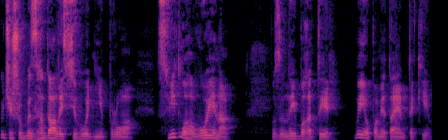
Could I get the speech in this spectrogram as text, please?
Хочу, щоб ми згадали сьогодні про світлого воїна, позивний богатир. Ми його пам'ятаємо таким.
